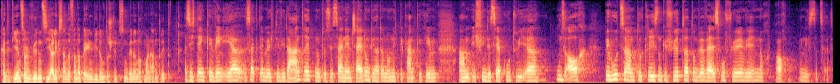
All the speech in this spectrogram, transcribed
kandidieren soll. Würden Sie Alexander van der Bellen wieder unterstützen, wenn er nochmal antritt? Also ich denke, wenn er sagt, er möchte wieder antreten, und das ist seine Entscheidung, die hat er noch nicht bekannt gegeben, ähm, ich finde sehr gut, wie er uns auch behutsam durch Krisen geführt hat und wer weiß, wofür wir ihn noch brauchen in nächster Zeit.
